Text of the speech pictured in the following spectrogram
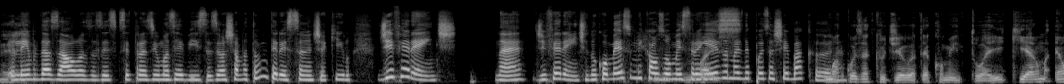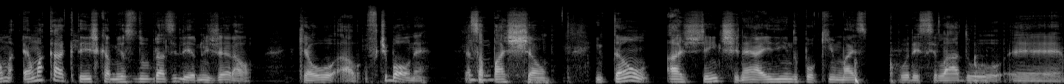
É. Eu lembro das aulas, às vezes que você trazia umas revistas, eu achava tão interessante aquilo, diferente, né? Diferente. No começo me causou uma estranheza, mas, Mas depois achei bacana. Uma coisa que o Diego até comentou aí, que é uma, é uma, é uma característica mesmo do brasileiro em geral, que é o, a- o futebol, né? Essa Uhum. paixão. Então, a gente, né, aí indo um pouquinho mais por esse lado é,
